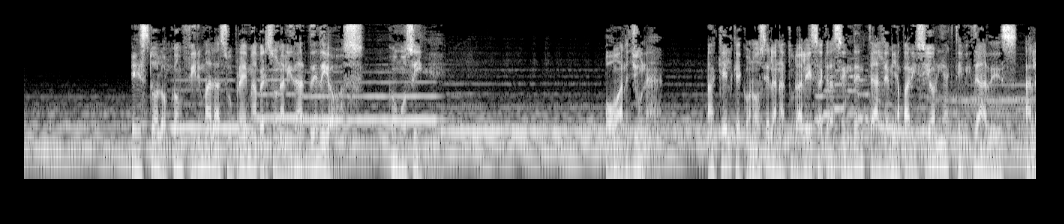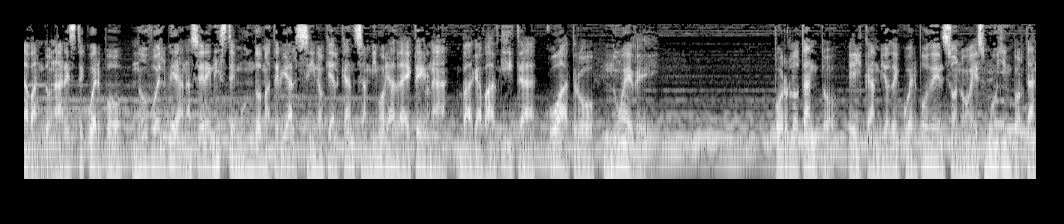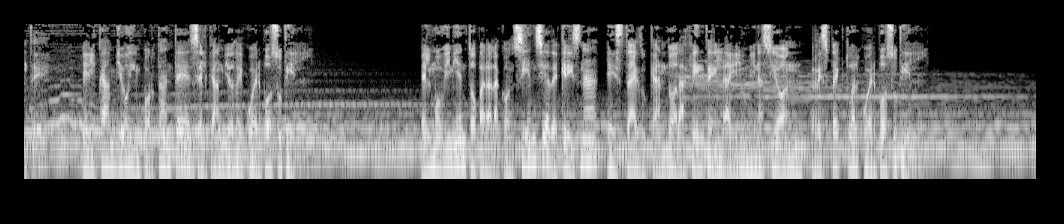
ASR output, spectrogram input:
Esto lo confirma la Suprema Personalidad de Dios. Como sigue. Oh Arjuna. Aquel que conoce la naturaleza trascendental de mi aparición y actividades, al abandonar este cuerpo, no vuelve a nacer en este mundo material sino que alcanza mi morada eterna, Bhagavad Gita 4, 9. Por lo tanto, el cambio de cuerpo denso no es muy importante. El cambio importante es el cambio de cuerpo sutil. El movimiento para la conciencia de Krishna está educando a la gente en la iluminación respecto al cuerpo sutil.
